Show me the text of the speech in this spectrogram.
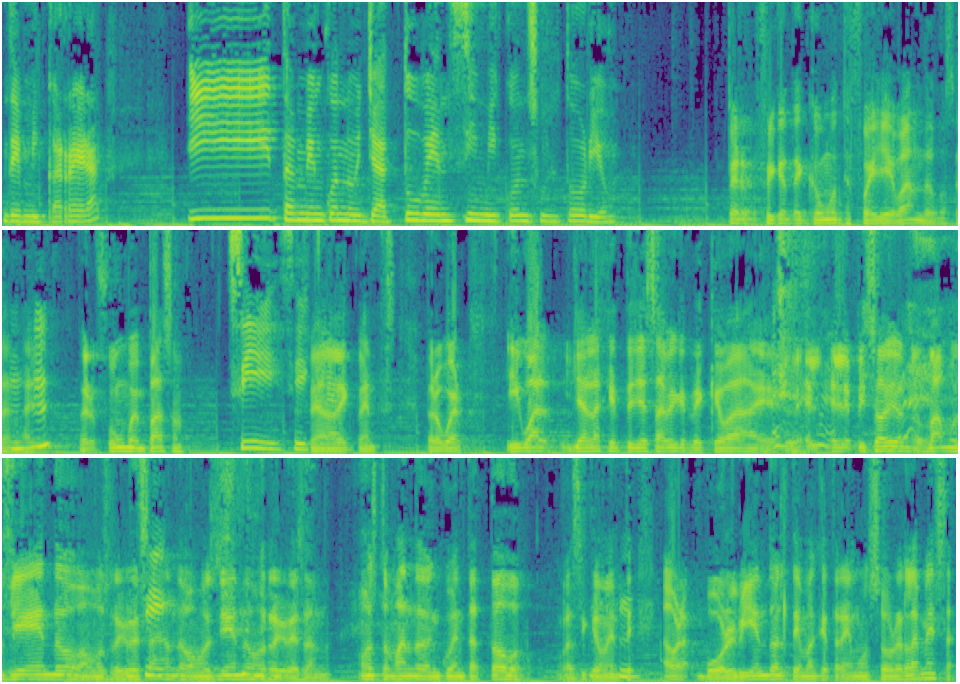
de mi carrera. Y también cuando ya tuve en sí mi consultorio. Pero fíjate cómo te fue llevando, o sea, pero fue un buen paso. Sí, sí. Final de cuentas. Pero bueno, igual, ya la gente ya sabe de qué va el, episodio. Nos vamos yendo, vamos regresando, vamos yendo, vamos regresando. Vamos tomando en cuenta todo, básicamente. Ahora, volviendo al tema que traemos sobre la mesa.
